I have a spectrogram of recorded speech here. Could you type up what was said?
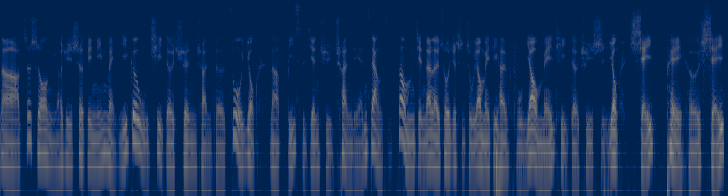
那这时候你要去设定你每一个武器的宣传的作用，那彼此间去串联这样子。那我们简单来说，就是主要媒体和辅要媒体的去使用谁。配合谁，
